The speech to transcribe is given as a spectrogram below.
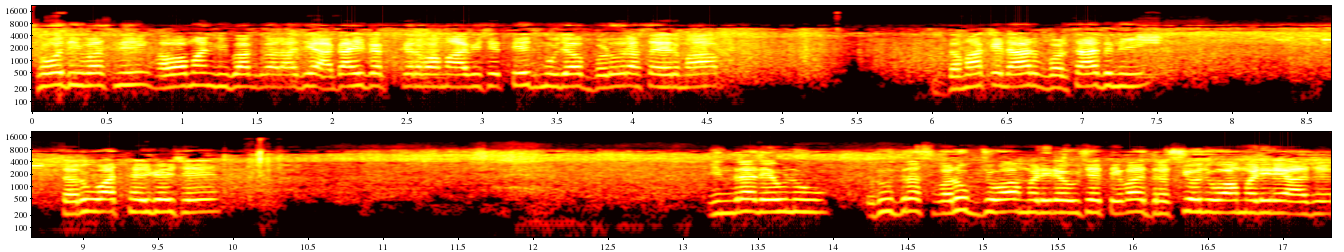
છ દિવસની હવામાન વિભાગ દ્વારા જે આગાહી વ્યક્ત કરવામાં આવી છે તે જ મુજબ વડોદરા શહેરમાં ધમાકેદાર વરસાદની શરૂઆત થઈ ગઈ છે. ઇન્દ્રદેવનું રુદ્ર સ્વરૂપ જોવા મળી રહ્યું છે તેવા દ્રશ્યો જોવા મળી રહ્યા છે.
